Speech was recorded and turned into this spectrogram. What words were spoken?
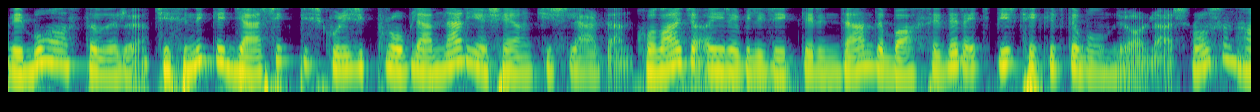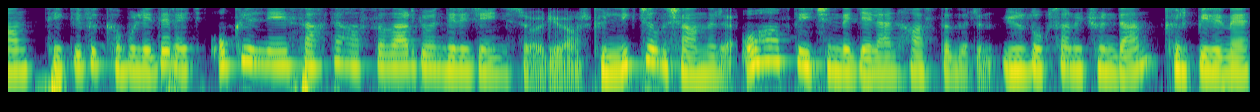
ve bu hastaları kesinlikle gerçek psikolojik problemler yaşayan kişilerden kolayca ayırabileceklerinden de bahsederek bir teklifte bulunuyorlar. Rosenhan teklifi kabul ederek o kliniğe sahte hastalar göndereceğini söylüyor. Klinik çalışanları o hafta içinde gelen hastaların 193'ünden 41'ine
